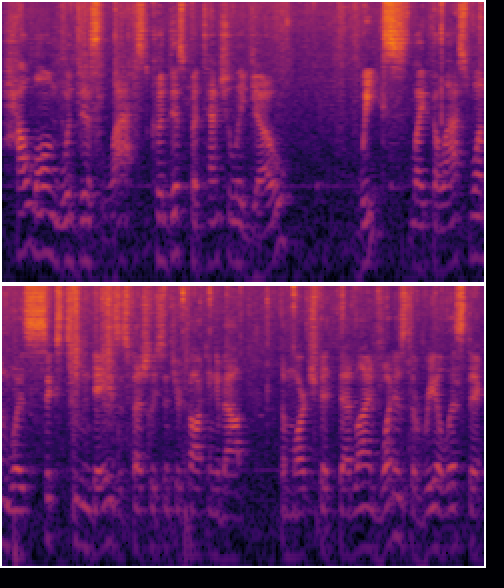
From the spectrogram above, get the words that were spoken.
how long would this last? Could this potentially go weeks? Like the last one was 16 days, especially since you're talking about the March 5th deadline. What is the realistic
